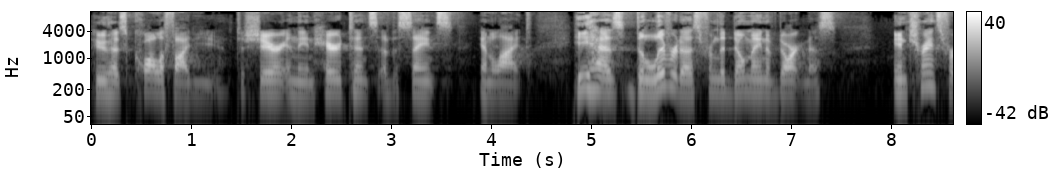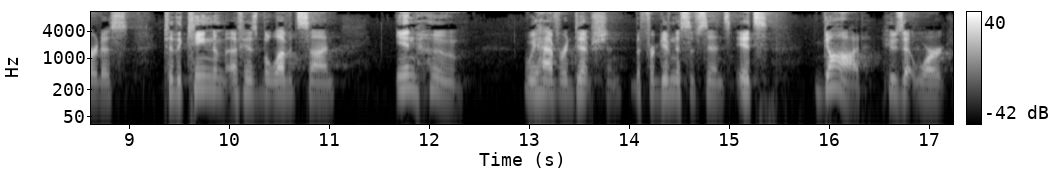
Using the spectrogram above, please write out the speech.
who has qualified you to share in the inheritance of the saints in light. He has delivered us from the domain of darkness and transferred us to the kingdom of his beloved Son, in whom we have redemption, the forgiveness of sins. It's God who's at work.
